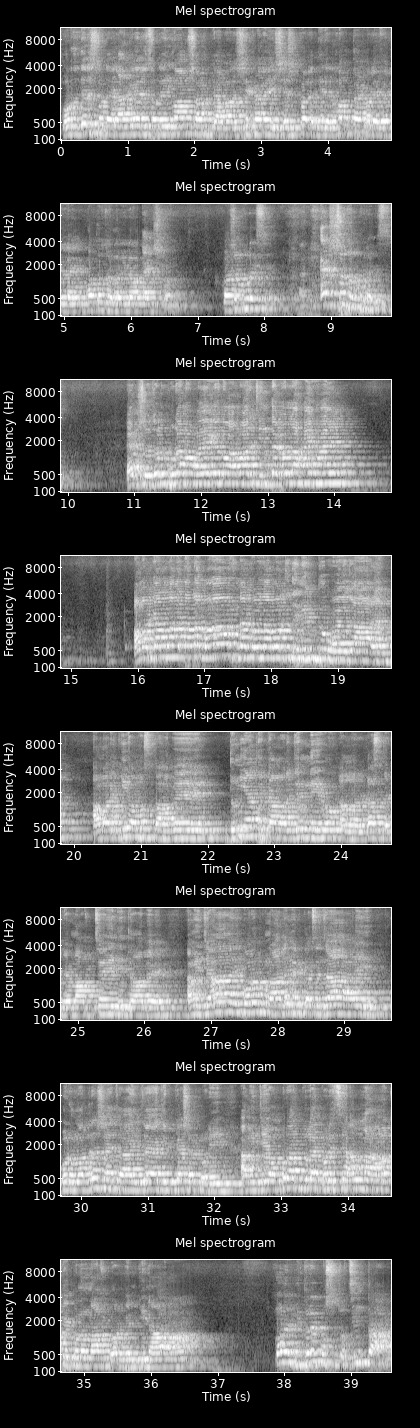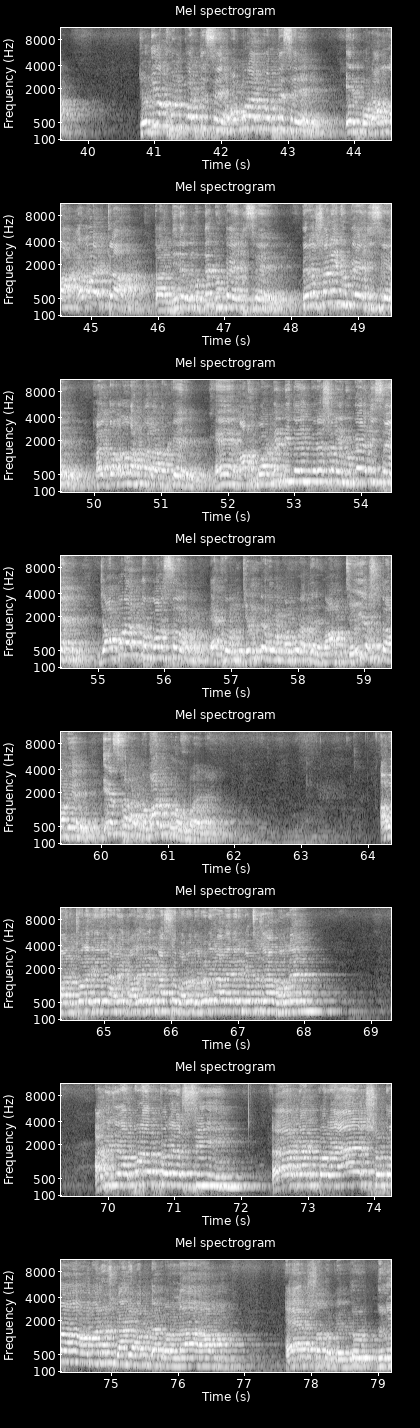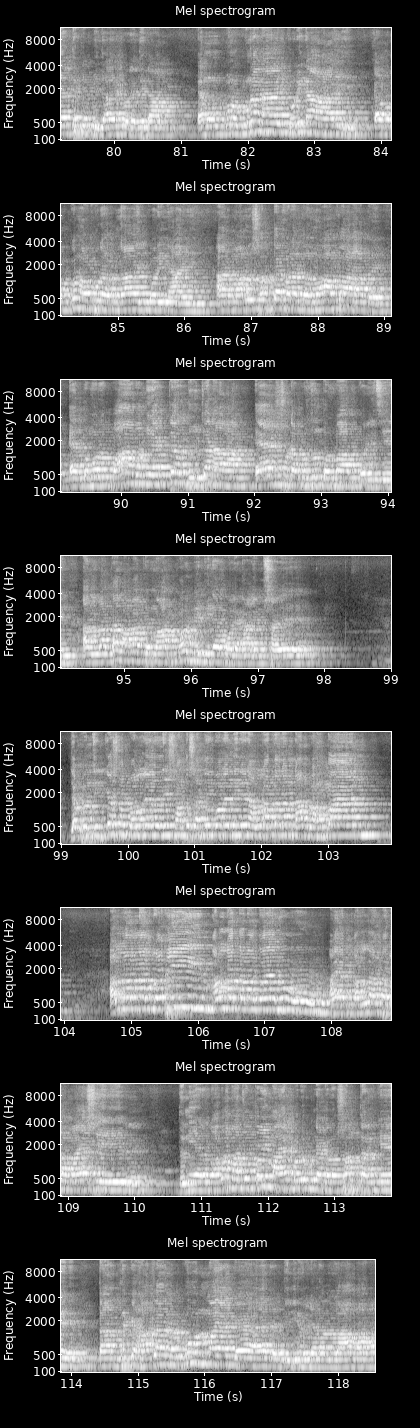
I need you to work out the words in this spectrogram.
ওদের সরে, রাগের সরে, ইমাম সাহেবকে আবার সেখানে শেষ করে দিলেন হত্যা করে ফেললেন কতজন হইল? একশো। কজন ঘুরেছে একশো জন ঘুরেছে একশো জন পুরানো হয়ে গেল, আবার চিন্তা করলাম হায় হায়। আমাকে আল্লাহ তাআলা মাফ না করলে আমার যদি মৃত্যু হয়ে যায়, আমার কি অবস্থা হবে? দুনিয়া থেকে আমার যেমনি হোক আল্লাহর মাফ চেয়ে হবে। আমি যাই আলেমের কাছে যাই মাদ্রাসায় যাই জিজ্ঞাসা করি। আমি যে অপরাধগুলা করেছি, আল্লাহ আমাকে মাফ করবেন কিনা? মনের ভিতরে কষ্ট, চিন্তা। যদিও খুন করতেছে, অপরাধ করতেছে, এরপর আল্লাহ এমন একটা তার দিলের মধ্যে ঢুকে দিছে, পেরেশানি ঢুকে দিছে। হয়তো আল্লাহ তাআলা তাকে হ্যাঁ মাফ করবেন বিদায়ী পেরেশানি অপরাধ তো এখন যেমনি অপরাধের চেয়ে আসতে হবে। এছাড়া তোমার কোনো উপায় নেই। আবার চলে গেলেন আরেক কাছে, বড় কাছে যা বললেন। আমি যে অপরাধ করে আসছি, এক এক করে একশত মানুষকে আমি করলাম। একশত কিন্তু দুনিয়া থেকে বিদায় করে দিলাম। এমন কোন গুণা নাই, করি নাই, এমন কোন অপরাধ নাই, করি নাই। আর মানুষ হত্যা করা তো মহাপাপ। এত বড় পাপ আমি একটা, দুইটা না, একশোটা পর্যন্ত পাপ করেছি। আল্লাহ তাআলা আমাকে মাফ করবে কিনা বলেন আলেম সাহেব। যখন জিজ্ঞাসা করলেন, উনি সাথে সাথেই বলে দিলেন, আল্লাহ তাআলার নাম রহমান কেন সন্তানকে তার থেকে হাজার গুণ মায়া কেয়ার তিনি হইলেন আল্লাহ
